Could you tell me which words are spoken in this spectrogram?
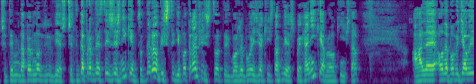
czy ty na pewno, wiesz, czy ty naprawdę jesteś rzeźnikiem, co ty robisz, ty nie potrafisz, co ty, może byłeś jakiś tam, wiesz, mechanikiem albo kimś tam ale one powiedziały,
